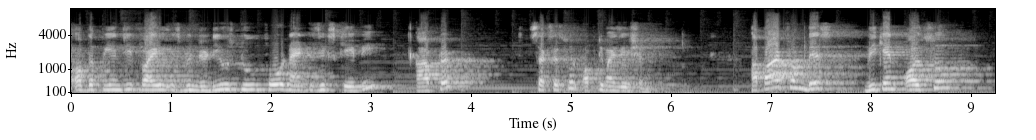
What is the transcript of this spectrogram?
of the PNG file has been reduced to 496 KB after successful optimization. Apart from this, we can also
